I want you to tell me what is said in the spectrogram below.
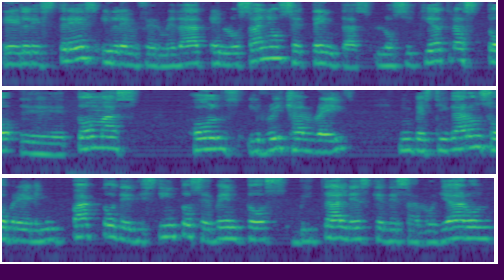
El estrés y la enfermedad. En los años 70, los psiquiatras eh, Thomas Holmes y Richard Reid investigaron sobre el impacto de distintos eventos vitales que desarrollaron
